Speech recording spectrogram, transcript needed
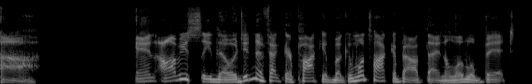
Uh, and obviously, though, it didn't affect their pocketbook, and we'll talk about that in a little bit.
